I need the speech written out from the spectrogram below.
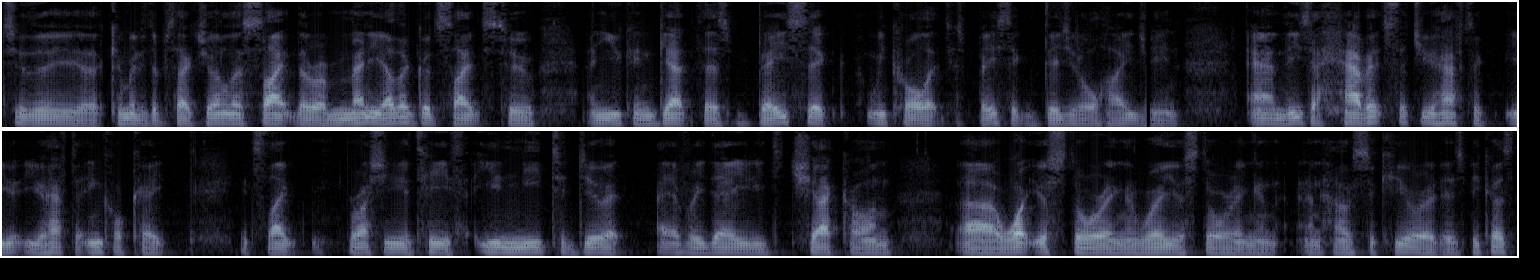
to the uh, Committee to Protect Journalists site. There are many other good sites too, and you can get this basic we call it just basic digital hygiene, and these are habits that you have to you, you have to inculcate. It's like brushing your teeth. You need to do it every day. You need to check on uh, what you're storing and where you're storing and, and how secure it is because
